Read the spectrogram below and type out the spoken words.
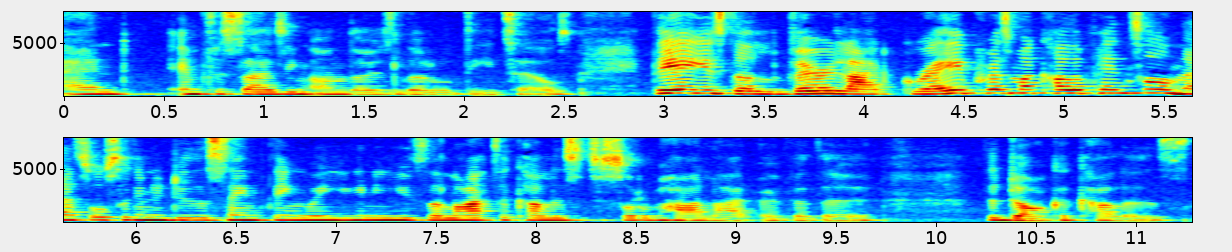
and emphasizing on those little details. There is the very light grey Prismacolor pencil and that's also going to do the same thing where you're going to use the lighter colors to sort of highlight over the, the darker colors.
